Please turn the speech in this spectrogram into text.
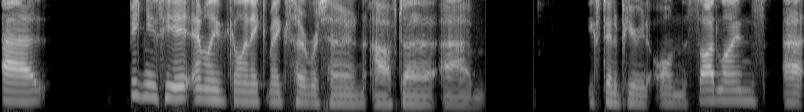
uh, big news here. Emily Gielnik makes her return after um, extended period on the sidelines. Uh,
